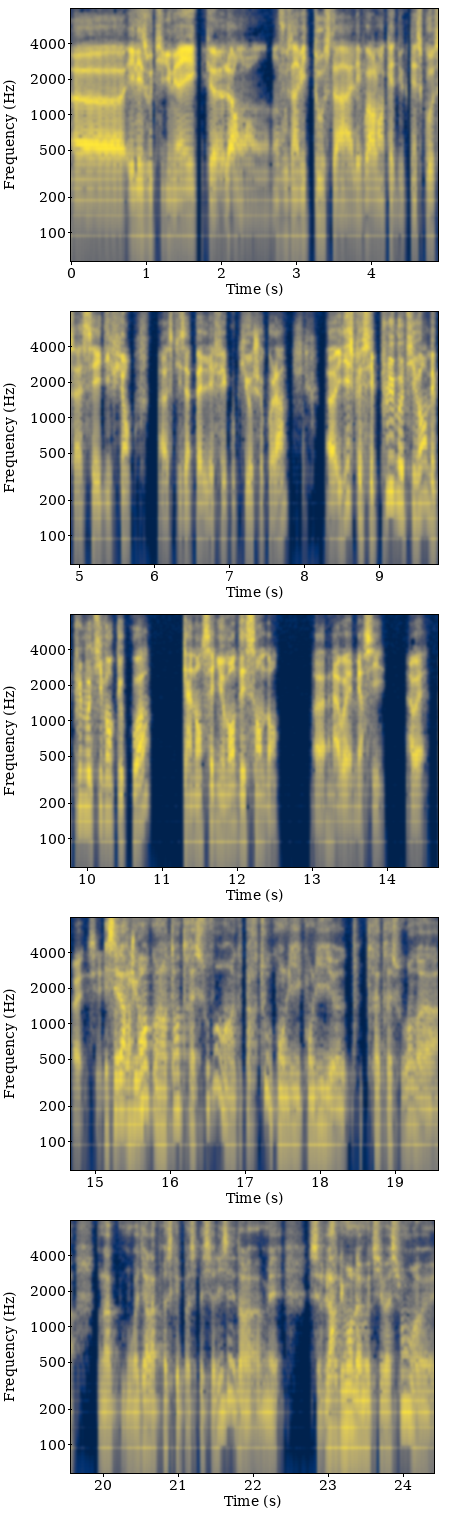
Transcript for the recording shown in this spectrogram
euh, et les outils numériques, euh, là on, vous invite tous là, à aller voir l'enquête du CNESCO, c'est assez édifiant, euh, ce qu'ils appellent l'effet cookie au chocolat. ils disent que c'est plus motivant, mais plus motivant que quoi? Qu'un enseignement descendant. Ah ouais, merci. Ah ouais, et c'est l'argument qu'on entend très souvent, hein, partout, qu'on lit, qu'on lit euh, très très souvent dans la, dans la, on va dire la presse qui n'est pas spécialisée, dans la, mais c'est l'argument de la motivation, euh,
